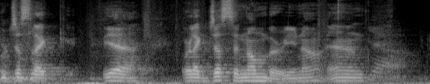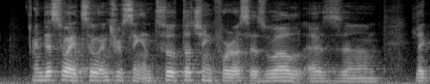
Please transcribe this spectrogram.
or just like yeah, or like just a number, you know, and Yeah. and that's why it's so interesting and so touching for us as well as um, like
